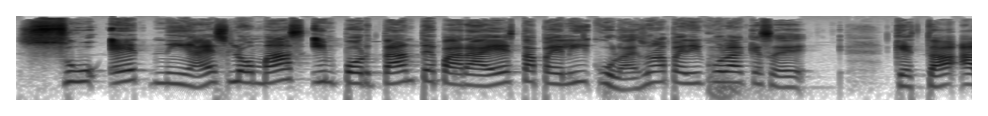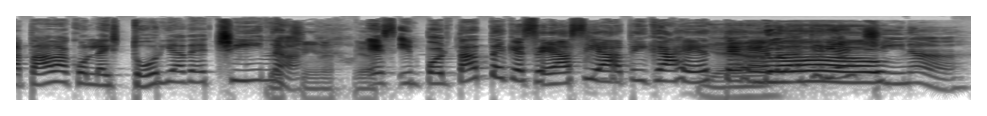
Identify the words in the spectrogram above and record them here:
su etnia es lo más importante para esta película. Es una película que se que está atada con la historia de China. De China, yeah. Es importante que sea asiática, gente. Yeah. Yo la quería hello. en China.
